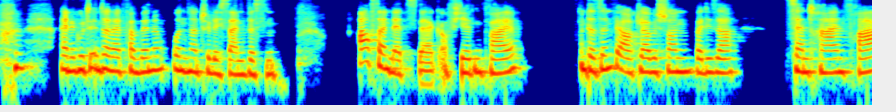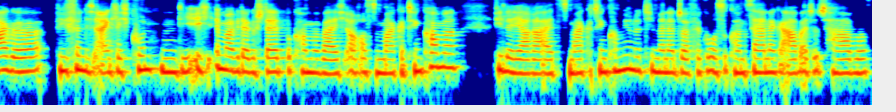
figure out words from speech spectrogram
eine gute Internetverbindung und natürlich sein Wissen. Auch sein Netzwerk auf jeden Fall. Und da sind wir auch, glaube ich, schon bei dieser zentralen Frage, wie finde ich eigentlich Kunden, die ich immer wieder gestellt bekomme, weil ich auch aus dem Marketing komme, viele Jahre als Marketing Community Manager für große Konzerne gearbeitet habe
